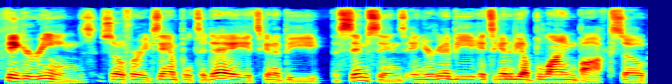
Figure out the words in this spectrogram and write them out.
figurines. So for example, today it's going to be The Simpsons and you're going to be it's going to be a blind box. So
